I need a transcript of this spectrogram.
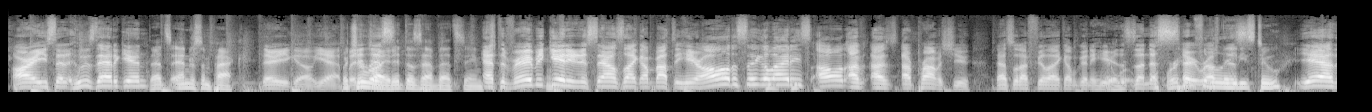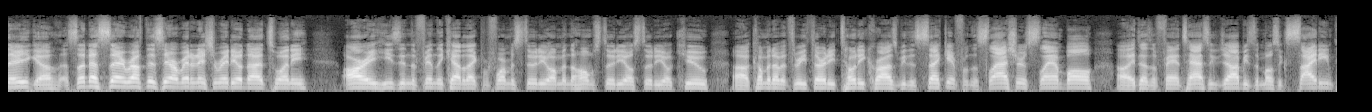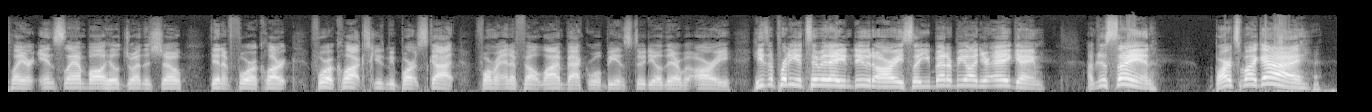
All right, you said who's that again? That's Anderson .Paak. There you go. Yeah, But, it you're just- right. It does have that same. At the very beginning, it sounds like I'm about to hear all the single ladies. All I, I, I promise you, that's what I feel like I'm going to hear. This is unnecessary We're here for the roughness. ladies too. Yeah, there you go. That's unnecessary roughness here on Raider Nation Radio 920. Ari, he's in the Findlay Cadillac Performance Studio. I'm in the home studio, Studio Q. Uh, coming up at 3:30, Tony Crosby the second from the Slasher Slam Ball. Uh, he does a fantastic job. He's the most exciting player in Slam Ball. He'll join the show. Then at four o'clock, four o'clock, excuse me, Bart Scott, former NFL linebacker, will be in studio there with Ari. He's a pretty intimidating dude, Ari. So you better be on your A game. I'm just saying, Bart's my guy.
